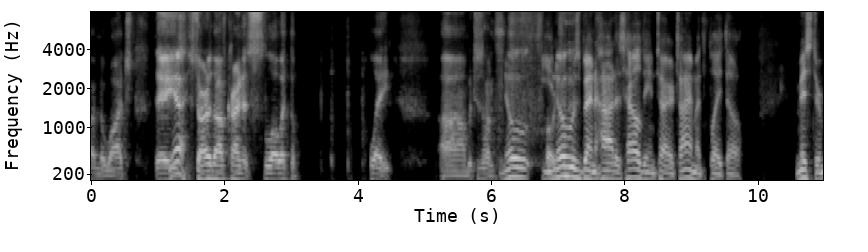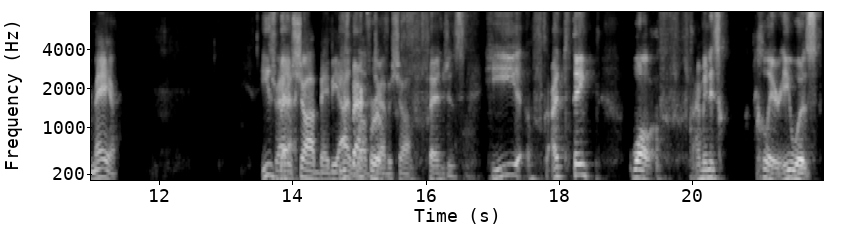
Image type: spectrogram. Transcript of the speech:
fun to watch. They Yeah. started off kind of slow at the plate, um, which is on. you know, you know who's been hot as hell the entire time at the plate, though, Mister Mayor, he's Travis back. Shaw, baby. He's I back love for Travis Shaw. vengeance. He, I think. Well, I mean, it's clear he was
